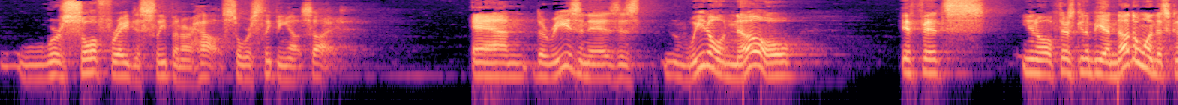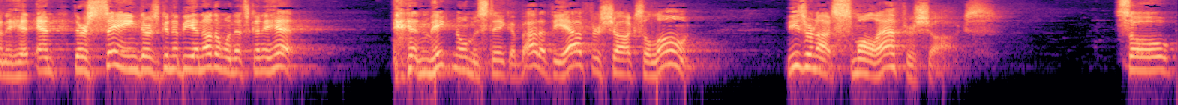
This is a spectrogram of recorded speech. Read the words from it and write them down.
we're so afraid to sleep in our house, so we're sleeping outside. And the reason is, is we don't know if it's, you know, if there's going to be another one that's going to hit. And they're saying there's going to be another one that's going to hit. And make no mistake about it, the aftershocks alone, these are not small aftershocks. So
